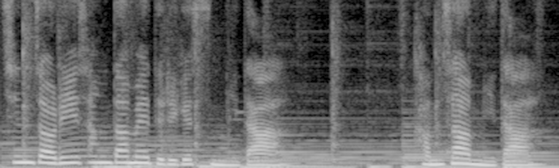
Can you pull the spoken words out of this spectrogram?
친절히 상담해 드리겠습니다. 감사합니다.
